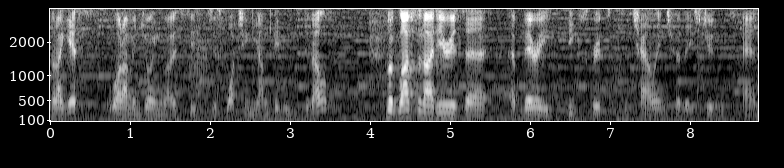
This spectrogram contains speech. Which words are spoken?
But I guess what I'm enjoying most is just watching young people develop. Look, Life's an Idea is a, a very big script. It's a challenge for these students, and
